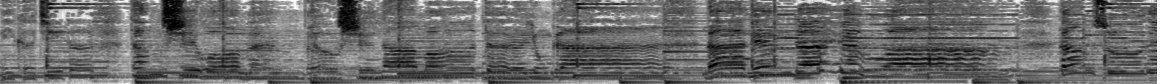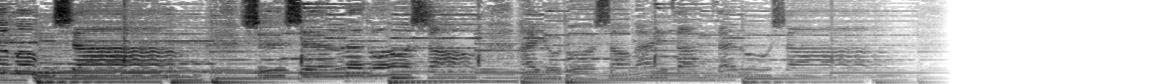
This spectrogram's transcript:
你可记得当时我们都是那么的勇敢？那年少埋葬在路上？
